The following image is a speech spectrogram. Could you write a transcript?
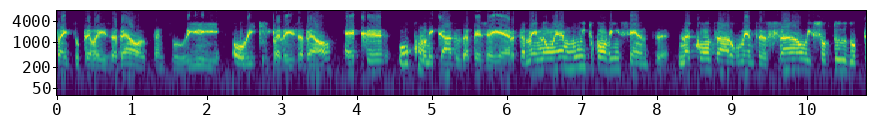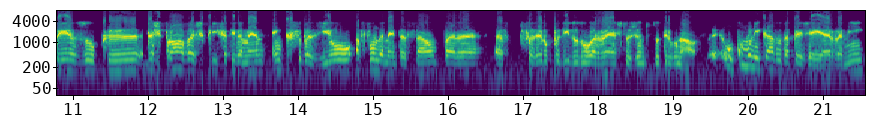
feito pela Isabel portanto, e ou equipa da Isabel, é que o comunicado da PGR também não é muito convincente na contra-argumentação e, sobretudo, do peso que das provas que efetivamente em que se baseou a fundamentação para fazer o pedido do arresto junto do Tribunal. O comunicado da PGR, a mim,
